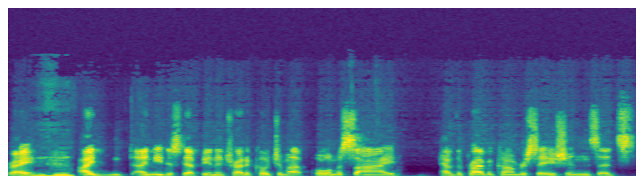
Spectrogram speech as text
right? Mm-hmm. I I need to step in and try to coach them up, pull them aside, have the private conversations. That's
